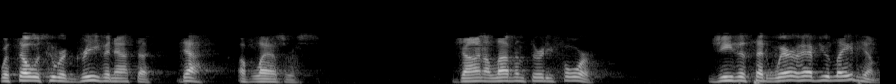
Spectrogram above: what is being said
with those who were grieving at the death of Lazarus. John 11:34 Jesus said, "Where have you laid him?"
